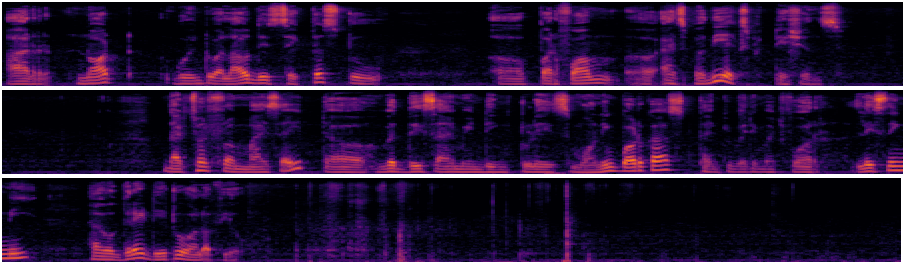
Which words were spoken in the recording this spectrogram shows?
are not going to allow these sectors to uh, perform uh, as per the expectations that's all from my side. Uh, with this i'm ending today's morning podcast. Thank you very much for listening me. Have a great day to all of you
